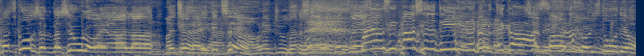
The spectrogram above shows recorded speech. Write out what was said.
ma scusa ma se uno ha la Ma che cioè, c'è No, ora è giusto. Ma sì, che- Ma non si possono dire certe c'è cose! panico in studio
